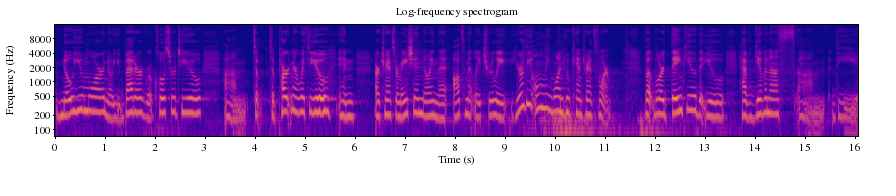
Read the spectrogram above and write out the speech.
know you more, know you better, grow closer to you, um, to, to partner with you in our transformation, knowing that ultimately, truly, you're the only one who can transform. But Lord, thank you that you have given us um, the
